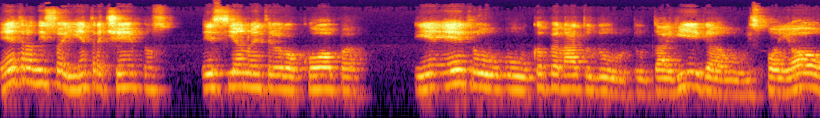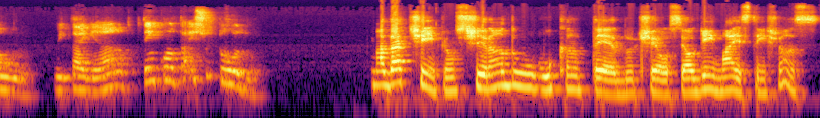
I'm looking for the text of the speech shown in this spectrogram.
Entra nisso aí, entra Champions, esse ano entra Eurocopa, e entra o, o campeonato do, do- da Liga, o espanhol, o, o italiano, tem que contar isso tudo. Mas da Champions, tirando o Kanté do Chelsea, alguém mais tem chance?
